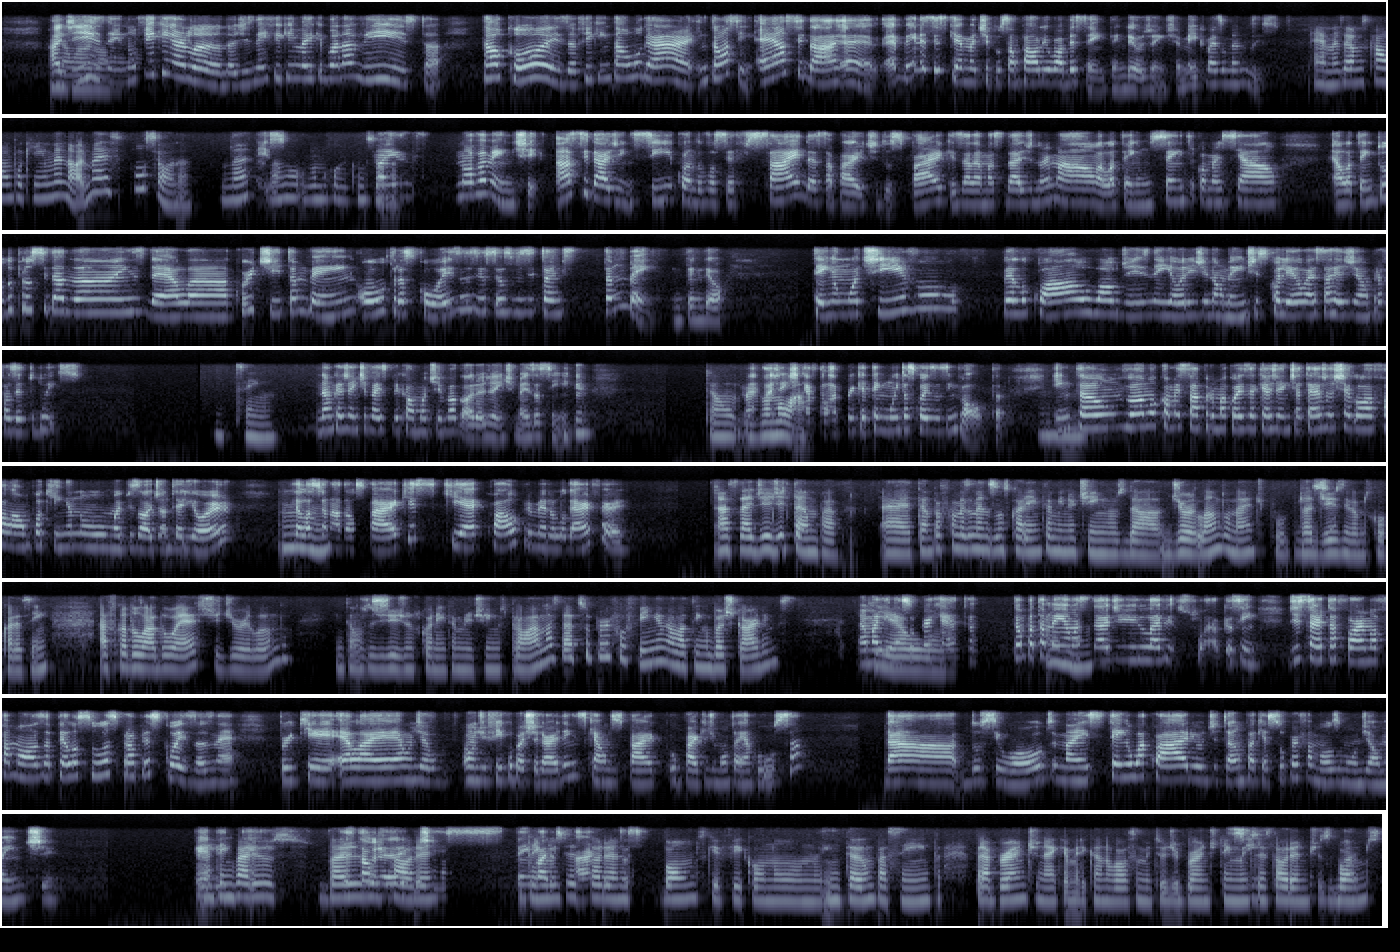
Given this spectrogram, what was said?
a não, Disney não. não fica em Orlando, a Disney fica em Lake Buena Vista tal coisa, fica em tal lugar. Então, assim, é a cidade, é, é bem nesse esquema, tipo São Paulo e o ABC, entendeu, gente? É meio que mais ou menos isso. É, mas é uma escala um pouquinho menor, mas funciona, né? Isso. Vamos, vamos correr com funciona. Mas, novamente, a cidade em si, quando você sai dessa parte dos parques, ela é uma cidade normal, ela tem um centro comercial, ela tem tudo para os cidadãos dela curtir também outras coisas e os seus visitantes também, entendeu? Tem um motivo pelo qual o Walt Disney originalmente escolheu essa região para fazer tudo isso. Sim. Não que a gente vai explicar o motivo agora, gente, mas assim. Então, mas vamos a gente lá. quer falar porque tem muitas coisas em volta. Uhum. Então, vamos começar por uma coisa que a gente até já chegou a falar um pouquinho num episódio anterior, uhum. relacionado aos parques, que é qual o primeiro lugar, Fer? A cidade de Tampa. É, Tampa fica mais ou menos uns 40 minutinhos da, de Orlando, né? Tipo, da Isso. Disney, vamos colocar assim. Ela fica do lado oeste de Orlando. Então você dirige uns 40 minutinhos para lá. É uma cidade super fofinha. Ela tem o Busch Gardens. É uma linha é super o... reta. Tampa também uhum. é uma uhum. cidade leve, assim, de certa forma famosa pelas suas próprias coisas, né? porque ela é onde, onde fica o Busch Gardens, que é um dos par o parque de montanha-russa da do SeaWorld, mas tem o aquário de Tampa, que é super famoso mundialmente. É, tem vários, vários restaurantes. restaurantes. Tem, tem vários muitos restaurantes assim. bons que ficam no, no, em Tampa, assim, para brunch, né? Que o americano gosta muito de brunch. Tem Sim. muitos restaurantes bons.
